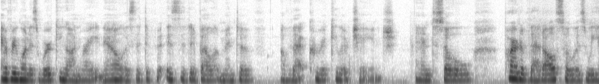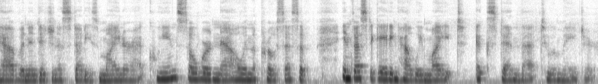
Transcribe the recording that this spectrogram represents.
everyone is working on right now is the de- is the development of of that curricular change. And so part of that also is we have an Indigenous Studies minor at Queen's, so we're now in the process of investigating how we might extend that to a major.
